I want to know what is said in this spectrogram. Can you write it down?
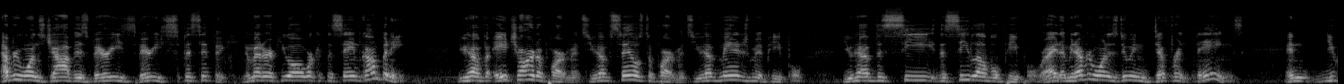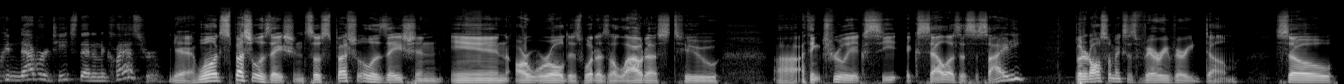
Everyone's job is very very specific. No matter if you all work at the same company. You have HR departments, you have sales departments, you have management people, you have the C the C level people, right? I mean everyone is doing different things. And you can never teach that in a classroom. Yeah, well, it's specialization. So specialization in our world is what has allowed us to, uh, I think, truly exce- excel as a society. But it also makes us very, very dumb. So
